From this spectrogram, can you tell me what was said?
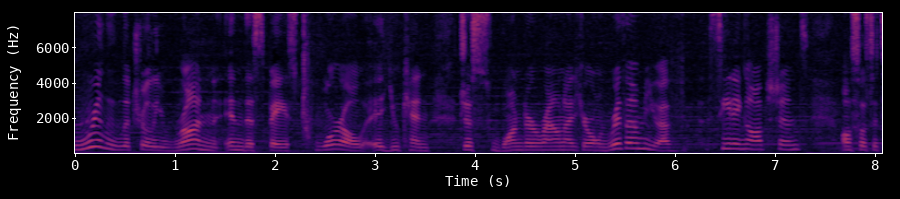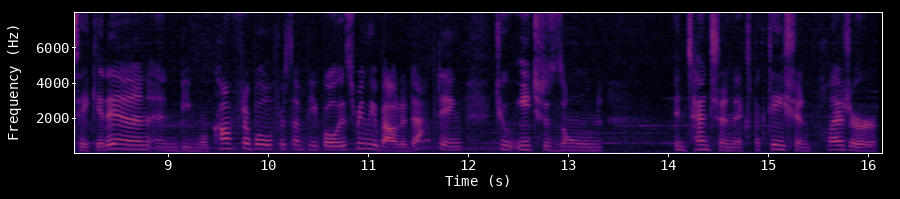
really literally run in this space, twirl. You can just wander around at your own rhythm. You have seating options, also to take it in and be more comfortable for some people. It's really about adapting to each zone intention, expectation, pleasure,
